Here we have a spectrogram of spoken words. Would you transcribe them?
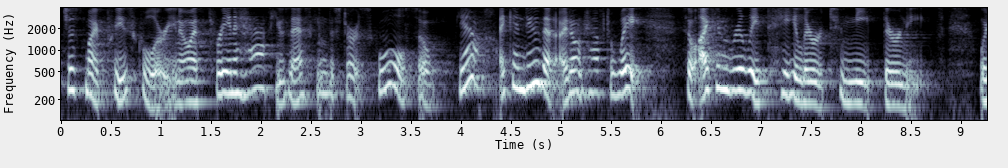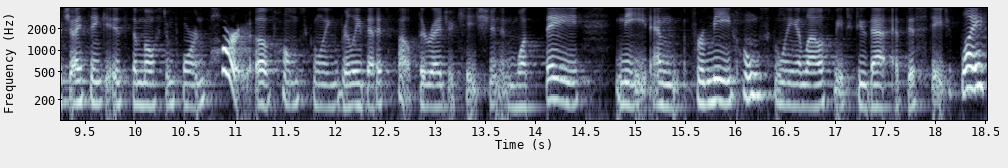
just my preschooler. You know, at three and a half, he was asking to start school. So, yeah, I can do that. I don't have to wait. So, I can really tailor to meet their needs, which I think is the most important part of homeschooling, really, that it's about their education and what they need. And for me, homeschooling allows me to do that at this stage of life.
